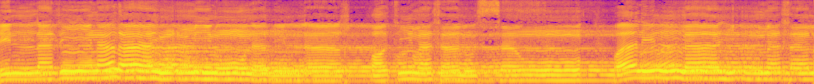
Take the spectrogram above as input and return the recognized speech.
للذين لا يؤمنون مثل السوء ولله المثل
